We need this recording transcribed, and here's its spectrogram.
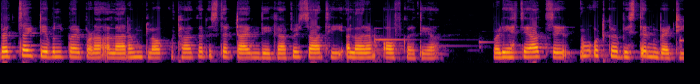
بیڈ سائڈ ٹیبل پر پڑا الارم کلاک اٹھا کر اس طرح ٹائم دیکھا، پھر ساتھ ہی الارم آف کر دیا۔ بڑی احتیاط سے وہ اٹھ کر بستر میں بیٹھی۔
